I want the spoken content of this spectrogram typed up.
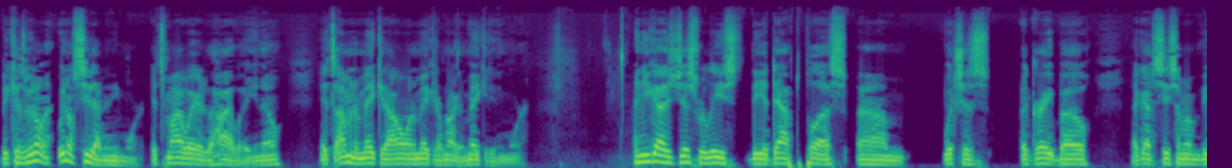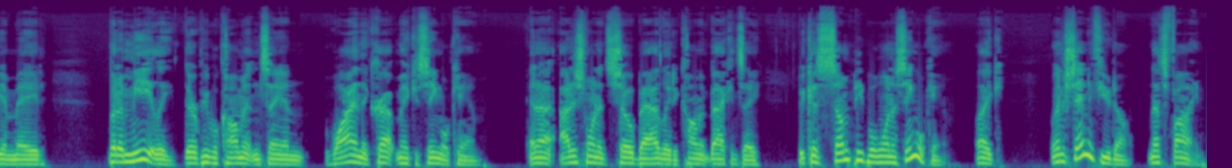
because we don't we don't see that anymore. It's my way or the highway, you know? It's I'm gonna make it, I don't want to make it, I'm not gonna make it anymore. And you guys just released the Adapt Plus, um, which is a great bow. I got to see some of them being made. But immediately there were people commenting saying, why in the crap make a single cam? And I, I just wanted so badly to comment back and say, because some people want a single cam. Like, we understand if you don't, that's fine.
